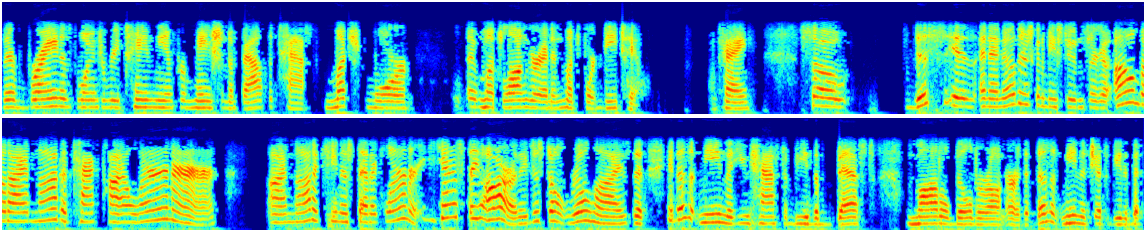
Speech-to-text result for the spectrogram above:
their brain is going to retain the information about the task much more, much longer and in much more detail. Okay? So this is, and I know there's going to be students that are going, oh, but I'm not a tactile learner. I'm not a kinesthetic learner. Yes, they are. They just don't realize that it doesn't mean that you have to be the best model builder on earth. It doesn't mean that you have to be the best,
